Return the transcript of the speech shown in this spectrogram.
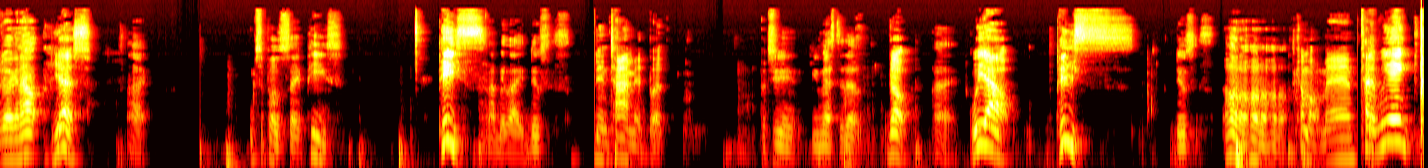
Dragon out. yes. All right. I'm supposed to say peace. Peace. And I'll be like deuces. Didn't time it, but But you you messed it up. go. All right. We out. Peace. Deuces. Hold on, hold on, hold on. Come on, man. We ain't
